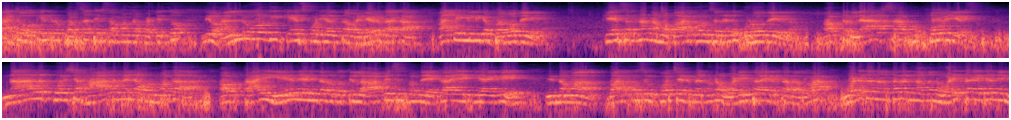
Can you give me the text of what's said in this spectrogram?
ರಾಜ್ಯ ವಕೀಲರ ಪರಿಷತ್ತಿಗೆ ಸಂಬಂಧಪಟ್ಟಿತ್ತು ನೀವು ಅಲ್ಲಿ ಹೋಗಿ ಕೇಸ್ ಕೊಡಿ ಅಂತ ಅವ್ರು ಹೇಳಿದಾಗ ಆಕೆ ಇಲ್ಲಿಗೆ ಬರೋದೇ ಇಲ್ಲ. ಕೇಸನ್ನ ನಮ್ಮ ಬಾರ್ ಕೌನ್ಸಿಲ್ ಅಲ್ಲಿ ಕೊಡೋದೇ ಇಲ್ಲ. After lapse of four years ನಾಲ್ಕು ವರ್ಷ ಆದ್ಮೇಲೆ ಅವ್ರ ಮಗ, ಅವ್ರ ತಾಯಿ ಏನ್ ಹೇಳಿದಾರೋ ಗೊತ್ತಿಲ್ಲ. ಆಫೀಸಿಗೆ ಬಂದು ಏಕಾಏಕಿಯಾಗಿ ನಮ್ಮ ಬಾರ್ ಕೋಚರ್ ಮೇಲೆ ಹೊಡಿತಾ ಇರ್ತಾರಲ್ವಾ? ಹೊಡೆದ ನಂತರ ನನ್ನನ್ನು ಹೊಡಿತಾ ಇದೆಯಾ ನೀನ್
